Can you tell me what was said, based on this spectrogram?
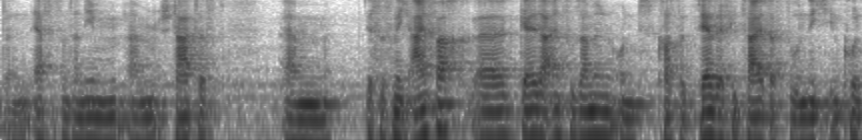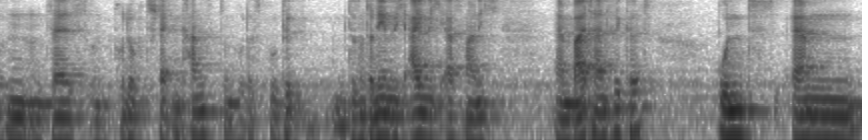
dein erstes Unternehmen startest, ähm, ist es nicht einfach, äh, Gelder einzusammeln und kostet sehr, sehr viel Zeit, dass du nicht in Kunden und Sales und Produkt stecken kannst und wo das, das Unternehmen sich eigentlich erstmal nicht ähm, weiterentwickelt. Und ähm,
